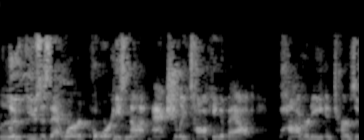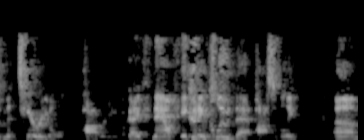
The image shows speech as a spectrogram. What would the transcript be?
Luke uses that word poor, he's not actually talking about poverty in terms of material poverty. Okay. Now it could include that possibly. Um,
